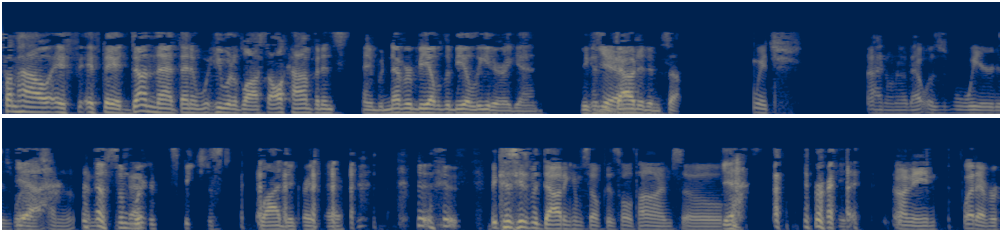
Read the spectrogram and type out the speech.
somehow, if if they had done that, then it, he would have lost all confidence and would never be able to be a leader again because Yeah. he doubted himself. Which I don't know. That was weird as well. Yeah. I don't, I don't some that- weird specious logic right there. because he's been doubting himself this whole time. So yeah, right. I mean, whatever.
